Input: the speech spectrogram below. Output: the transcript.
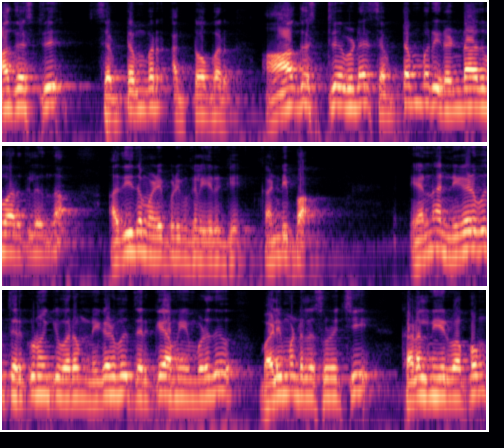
ஆகஸ்ட்டு செப்டம்பர் அக்டோபர். ஆகஸ்ட்டை விட செப்டம்பர் இரண்டாவது வாரத்திலிருந்து தான் அதீத மழைப்பொழிவுகள் இருக்குது கண்டிப்பாக ஏன்னா நிகழ்வு தெற்கு நோக்கி வரும் நிகழ்வு தெற்கே அமையும் பொழுது வளிமண்டல சுழற்சி கடல் நீர் வெப்பம்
